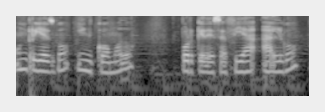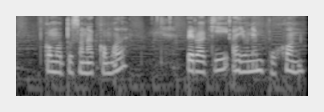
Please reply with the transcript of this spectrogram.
un riesgo incómodo porque desafía algo como tu zona cómoda, pero aquí hay un empujón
